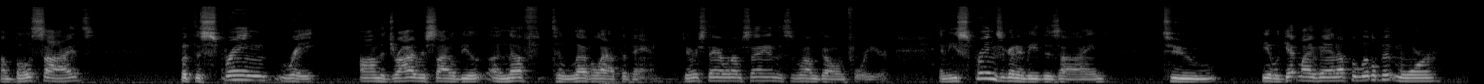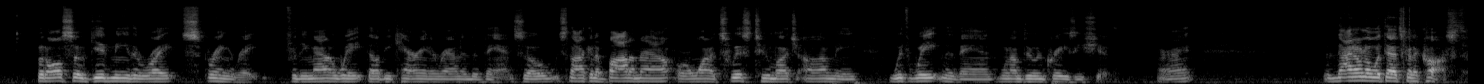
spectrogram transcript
on both sides, but the spring rate on the driver's side will be enough to level out the van. Do you understand what I'm saying? This is what I'm going for here. And these springs are going to be designed to be able to get my van up a little bit more, but also give me the right spring rate for the amount of weight that I'll be carrying around in the van. So it's not going to bottom out or want to twist too much on me with weight in the van when I'm doing crazy shit. All right? And I don't know what that's going to cost.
